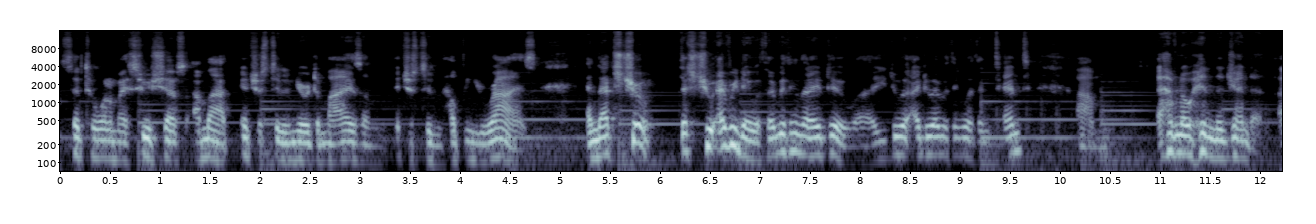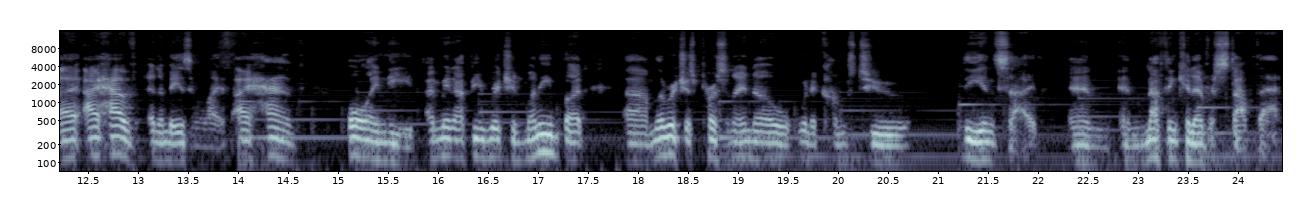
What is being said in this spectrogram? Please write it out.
said to one of my sous chefs, I'm not interested in your demise. I'm interested in helping you rise, and that's true. That's true every day with everything that I do. Uh, you do I do everything with intent. Um, I have no hidden agenda. I, I have an amazing life. I have all I need. I may not be rich in money, but I'm the richest person I know when it comes to the inside, and and nothing can ever stop that.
